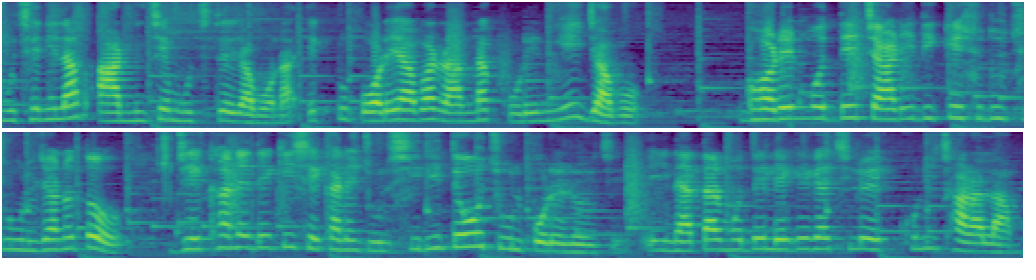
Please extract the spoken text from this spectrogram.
মুছে নিলাম, আর নিচে মুছতে যাব না, একটু পরে আবার রান্না করে নিয়েই যাব। ঘরের মধ্যে চারিদিকে শুধু চুল, জানো তো? যেখানে দেখি সেখানে চুল, সিঁড়িতেও চুল পড়ে রয়েছে। এই নেতার মধ্যে লেগে গেছিল এক্ষুনি ছাড়ালাম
